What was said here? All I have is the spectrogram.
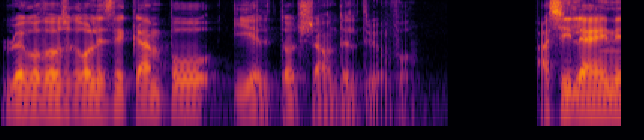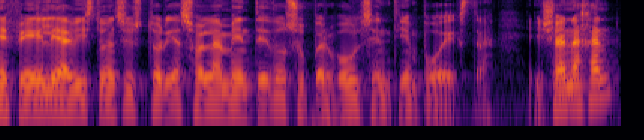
luego dos goles de campo y el touchdown del triunfo. Así la NFL ha visto en su historia solamente dos Super Bowls en tiempo extra, y Shanahan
